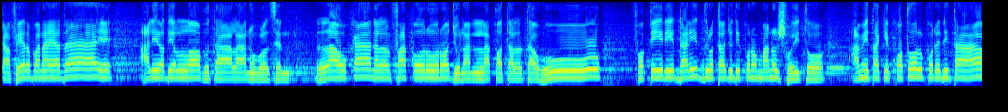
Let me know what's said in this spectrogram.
কাফের বানায়া দেয়। আলী রাদিয়াল্লাহ তালানু বলছেন লাউকান আল ফাকরু রজুলান তাহু ফকিরি দারিদ্রতা যদি কোনো মানুষ হইতো, আমি তাকে কতল করে দিতাম।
